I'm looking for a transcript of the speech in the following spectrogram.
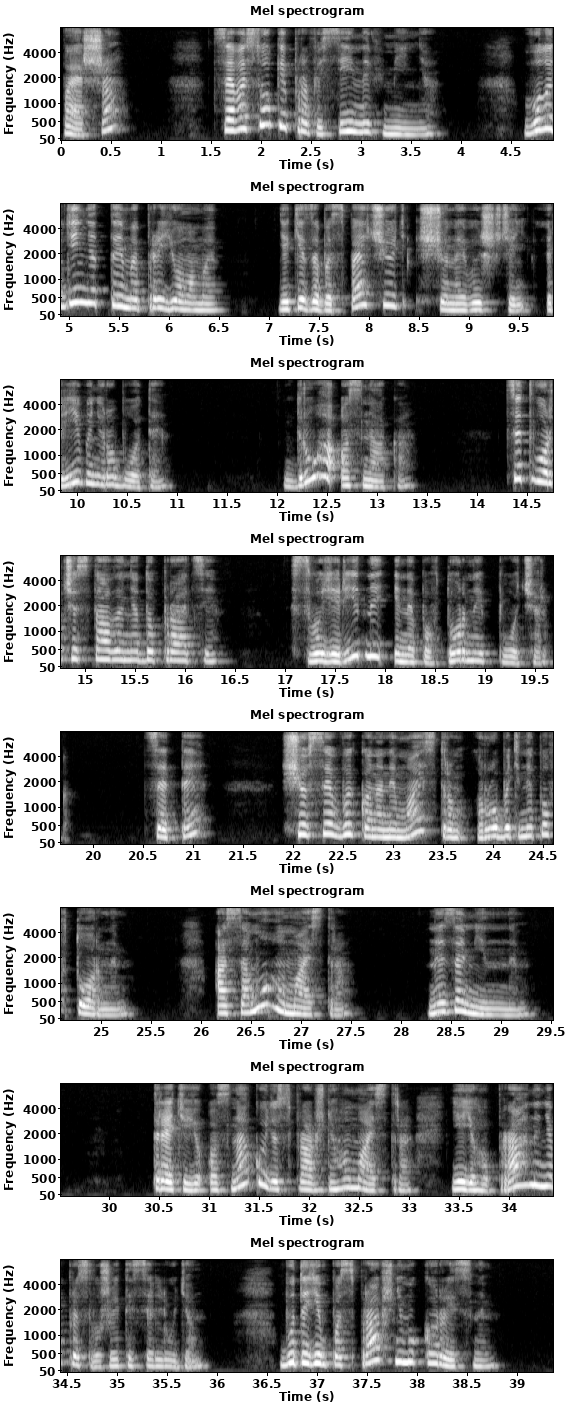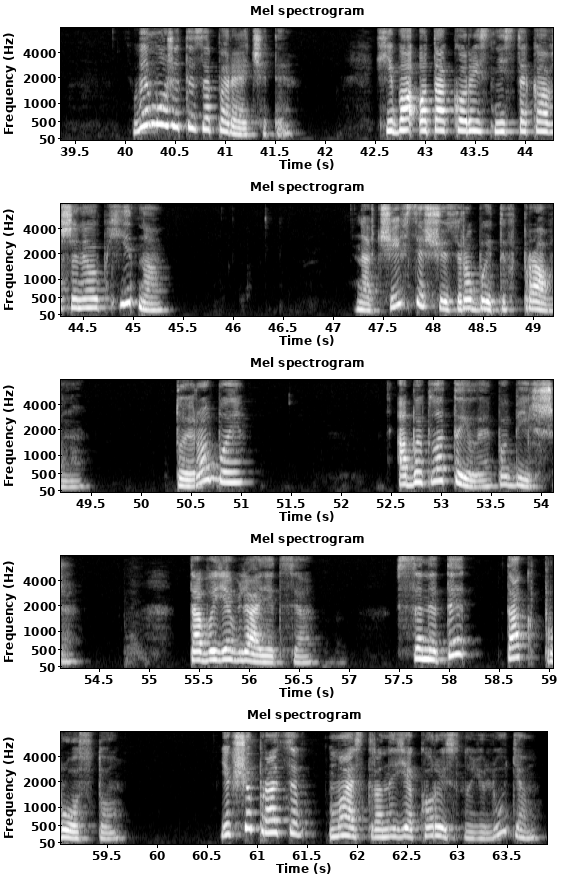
Перша це високе професійне вміння, володіння тими прийомами, які забезпечують щонайвищий рівень роботи. Друга ознака це творче ставлення до праці, своєрідний і неповторний почерк. Це те, що все виконане майстром робить неповторним, а самого майстра незамінним. Третьою ознакою справжнього майстра є його прагнення прислужитися людям, бути їм по-справжньому корисним. Ви можете заперечити, хіба ота корисність така вже необхідна? Навчився щось робити вправно, то й роби, аби платили побільше. Та виявляється, все не те так просто. Якщо праця майстра не є корисною людям,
